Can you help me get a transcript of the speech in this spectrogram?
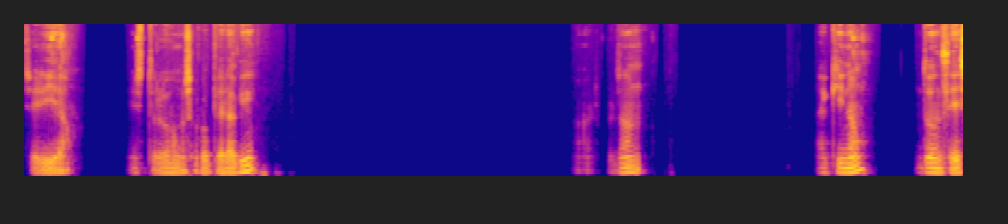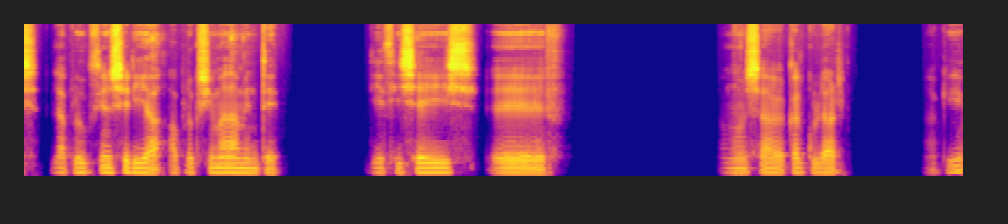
Sería, esto lo vamos a copiar aquí. perdón. Aquí no. Entonces, la producción sería aproximadamente 16. Eh, vamos a calcular aquí.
